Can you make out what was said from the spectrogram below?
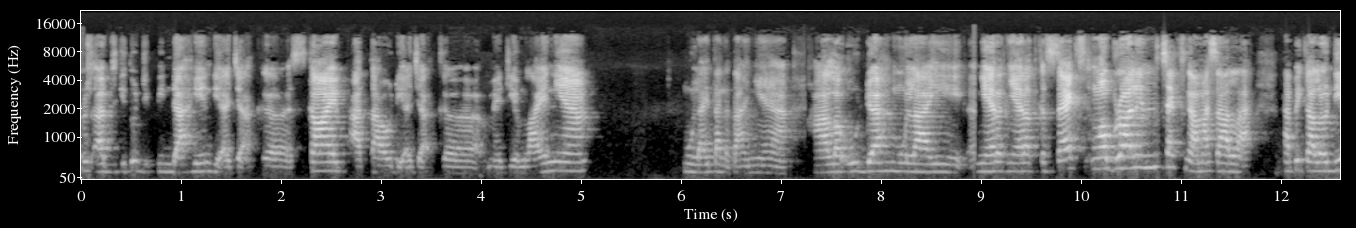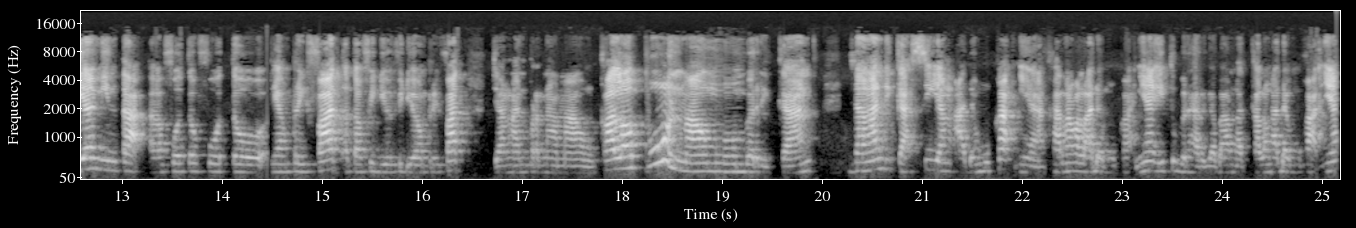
terus abis gitu dipindahin diajak ke Skype atau diajak ke medium lainnya mulai tanda tanya. Kalau udah mulai nyeret-nyeret ke seks, ngobrolin seks nggak masalah. Tapi kalau dia minta uh, foto-foto yang privat atau video-video yang privat, jangan pernah mau. Kalaupun mau memberikan, jangan dikasih yang ada mukanya. Karena kalau ada mukanya itu berharga banget. Kalau nggak ada mukanya,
